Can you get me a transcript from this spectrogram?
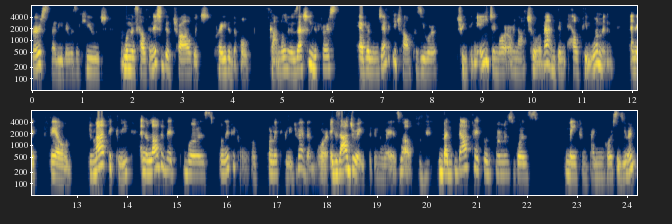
first study, there was a huge Women's Health Initiative trial, which created the whole scandal. It was actually the first ever longevity trial because you were treating aging or, or natural event in healthy women. And it failed dramatically. And a lot of it was political or politically driven or exaggerated in a way as well. Mm-hmm. But that type of hormones was made from pregnant horses' urine.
